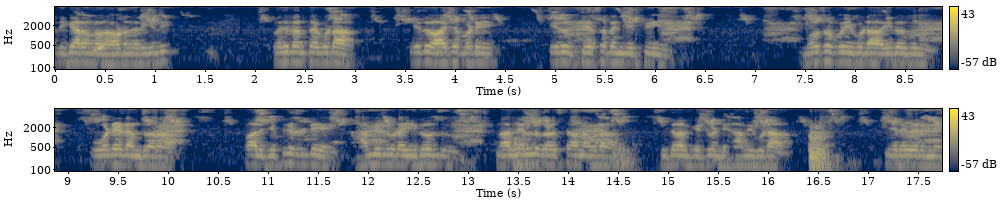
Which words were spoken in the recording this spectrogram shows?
అధికారంలో రావడం జరిగింది. ప్రజలంతా కూడా ఏదో ఆశపడి ఏదో చేస్తాడని చెప్పి మోసపోయి కూడా ఈరోజు ఓడేయడం ద్వారా వాళ్ళు చెప్పినటువంటి హామీలు కూడా ఈరోజు నాలుగు నెలలు గడుస్తా ఉన్నా కూడా ఇంతవరకు ఎటువంటి హామీ కూడా నెరవేరని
